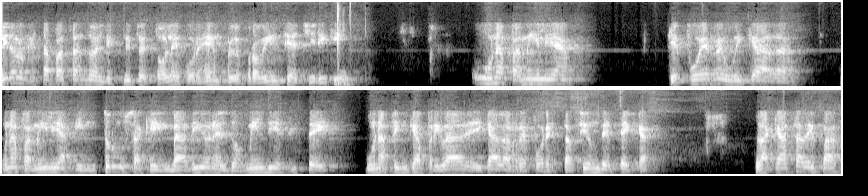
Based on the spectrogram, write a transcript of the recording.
Mira lo que está pasando en el distrito de Tolé, por ejemplo, provincia de Chiriquí. Una familia que fue reubicada, una familia intrusa que invadió en el 2016 una finca privada dedicada a la reforestación de Teca. La Casa de Paz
